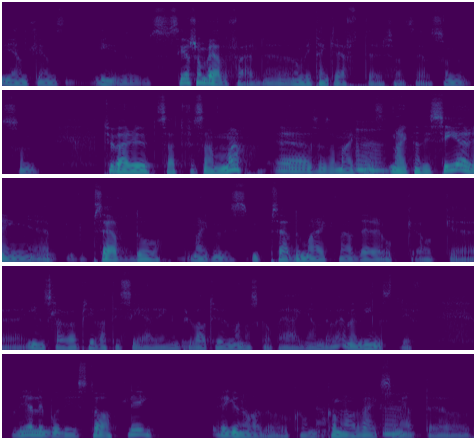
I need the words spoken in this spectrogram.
egentligen ser som välfärd, eh, om vi tänker efter, så att säga, som, som tyvärr är utsatt för samma eh, marknads, mm. marknadisering, eh, pseudo, marknadis, pseudomarknader och, och eh, inslag av privatisering, privat huvudmannaskap, ägande och även vinstdrift. Och det gäller både i statlig, regional och kom, ja. kommunal verksamhet. Mm. Och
